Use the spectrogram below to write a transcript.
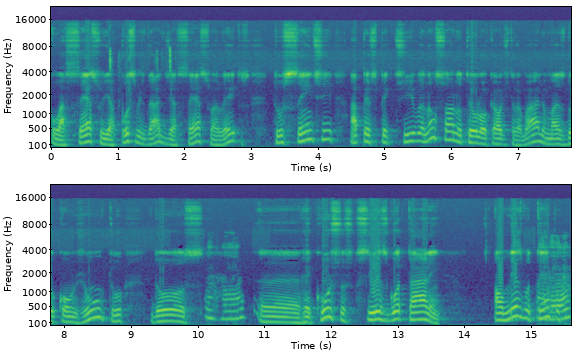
o acesso e a possibilidade de acesso a leitos, tu sente a perspectiva, não só no teu local de trabalho, mas do conjunto dos uhum. uh, recursos se esgotarem. Ao mesmo tempo, uhum.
